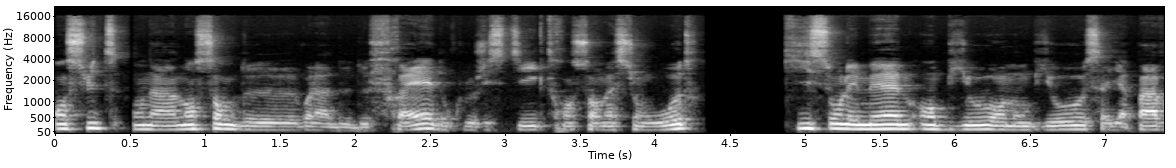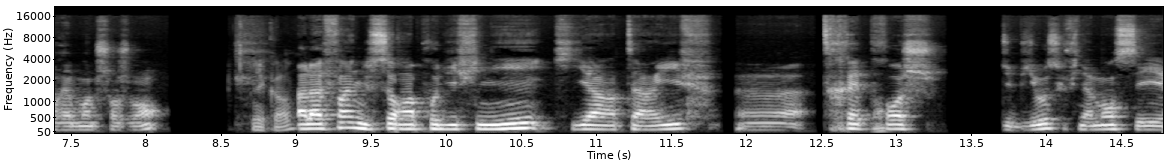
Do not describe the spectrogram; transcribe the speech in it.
Ensuite, on a un ensemble de, voilà, de, frais, donc logistique, transformation ou autres, qui sont les mêmes en bio, en non bio, ça, il n'y a pas vraiment de changement. À la fin, il nous sort un produit fini qui a un tarif euh, très proche du bio, parce que finalement, c'est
